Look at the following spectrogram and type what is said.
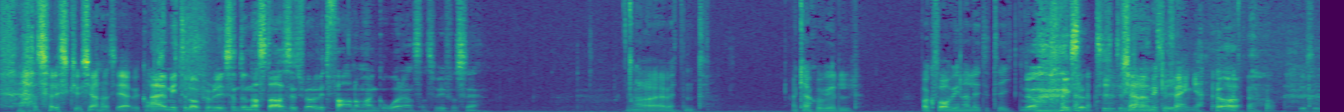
alltså det skulle kännas jävligt Nej, konstigt. mittellag Premier League. Till Nastasic, jag vet fan om han går ens, alltså vi får se. Ja, jag vet inte. Han kanske vill vara kvar och vinna lite tid. Ja, exakt. Titel Tjäna mycket pengar. Ja. Precis.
